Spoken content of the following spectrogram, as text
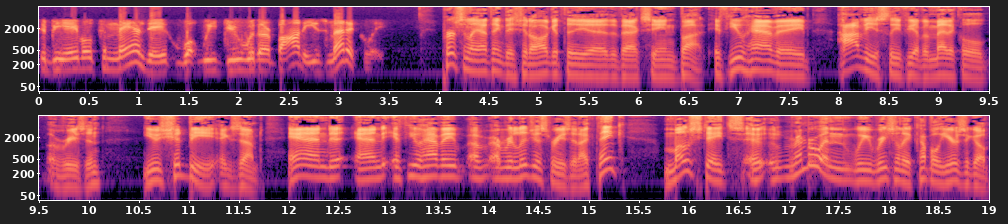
to be able to mandate what we do with our bodies medically. Personally, I think they should all get the uh, the vaccine. But if you have a obviously, if you have a medical uh, reason, you should be exempt. And and if you have a, a, a religious reason, I think most states. Uh, remember when we recently, a couple of years ago,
